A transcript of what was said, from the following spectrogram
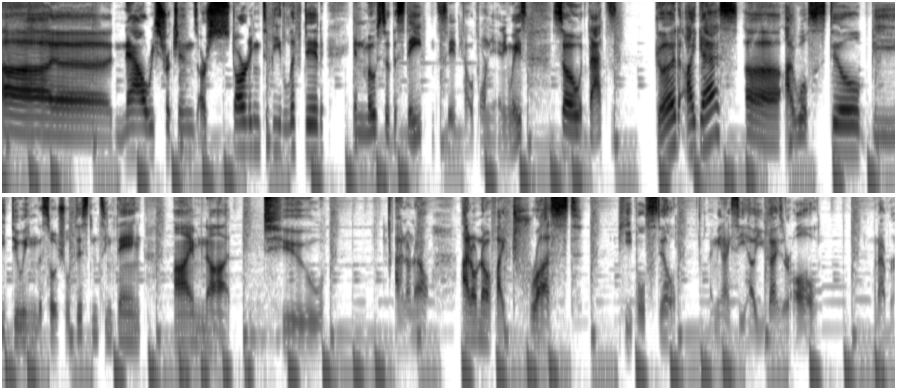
Uh, now restrictions are starting to be lifted in most of the state, state of California, anyways. So that's good, I guess. Uh, I will still be doing the social distancing thing. I'm not too. I don't know. I don't know if I trust people still. I mean, I see how you guys are all whatever.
